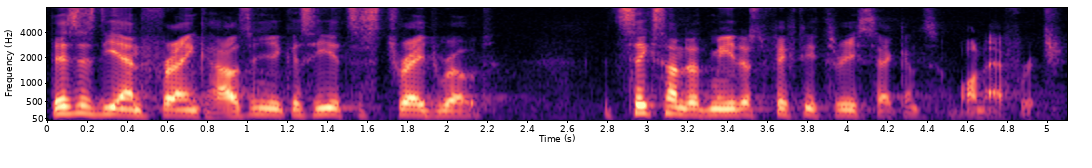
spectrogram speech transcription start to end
This is the Anne Frank house, and you can see it's a straight road. It's 600 meters, 53 seconds on average.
